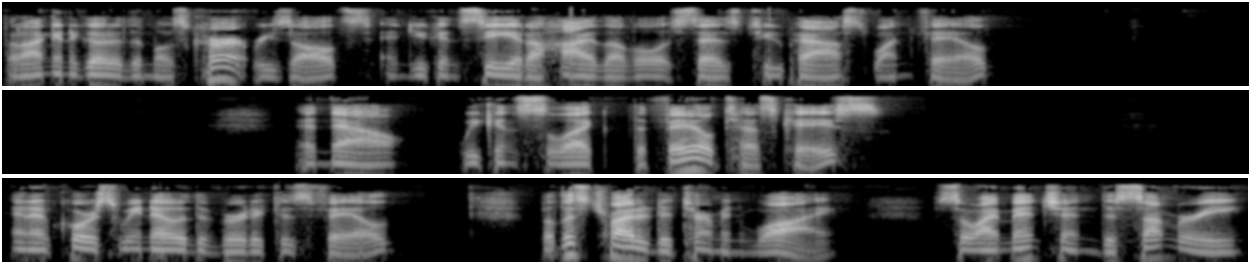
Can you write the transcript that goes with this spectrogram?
But I'm going to go to the most current results and you can see at a high level it says two passed, one failed. And now we can select the failed test case and of course, we know the verdict has failed. But let's try to determine why. So I mentioned the summary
